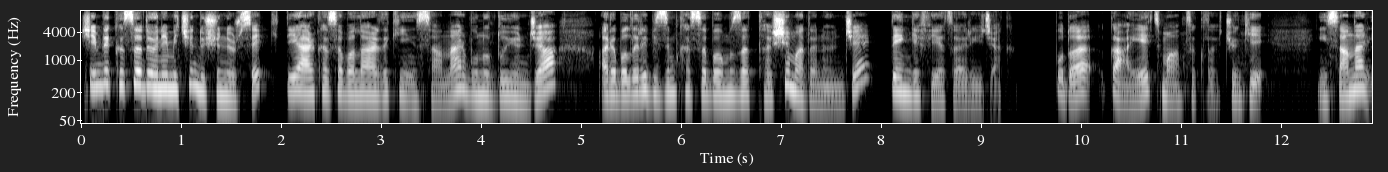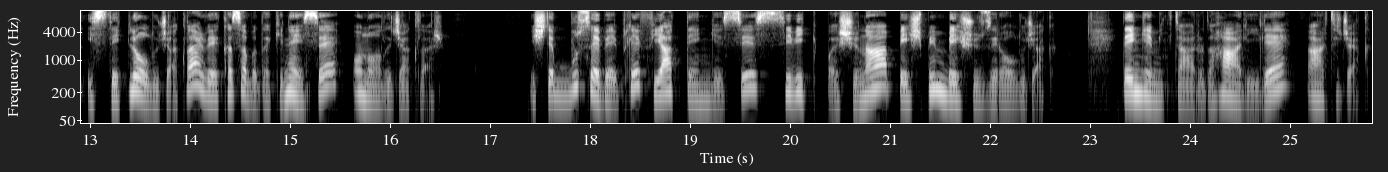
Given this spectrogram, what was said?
Şimdi kısa dönem için düşünürsek, diğer kasabalardaki insanlar bunu duyunca arabaları bizim kasabamıza taşımadan önce denge fiyatı arayacak. Bu da gayet mantıklı. Çünkü insanlar istekli olacaklar ve kasabadaki neyse onu alacaklar. İşte bu sebeple fiyat dengesi Civic başına 5500 lira olacak. Denge miktarı da haliyle artacak.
